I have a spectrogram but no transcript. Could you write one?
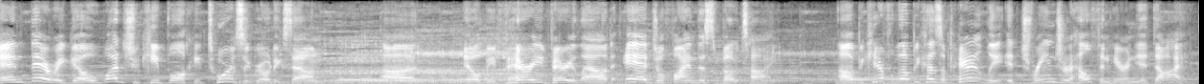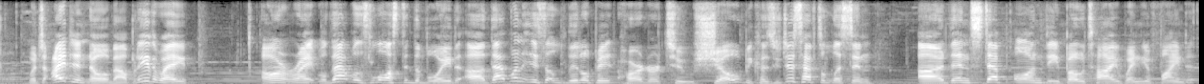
And there we go. Once you keep walking towards the groaning sound, uh, it'll be very, very loud, and you'll find this bow tie. Uh, be careful though, because apparently it drains your health in here and you die, which I didn't know about. But either way, all right, well that was Lost in the Void. Uh, that one is a little bit harder to show because you just have to listen, uh, then step on the bow tie when you find it.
